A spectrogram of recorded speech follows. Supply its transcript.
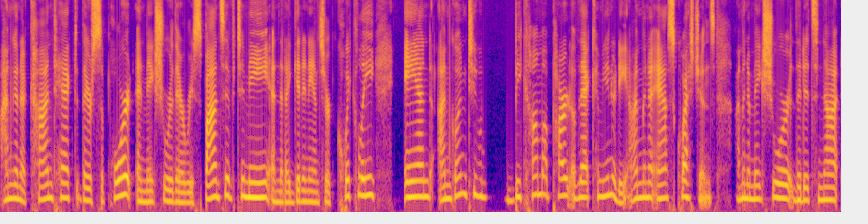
I'm going to contact their support and make sure they're responsive to me and that I get an answer quickly. And I'm going to become a part of that community. I'm going to ask questions. I'm going to make sure that it's not,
